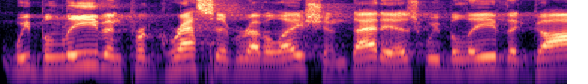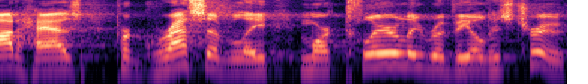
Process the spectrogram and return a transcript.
We believe in progressive revelation. That is, we believe that God has progressively, more clearly revealed His truth.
